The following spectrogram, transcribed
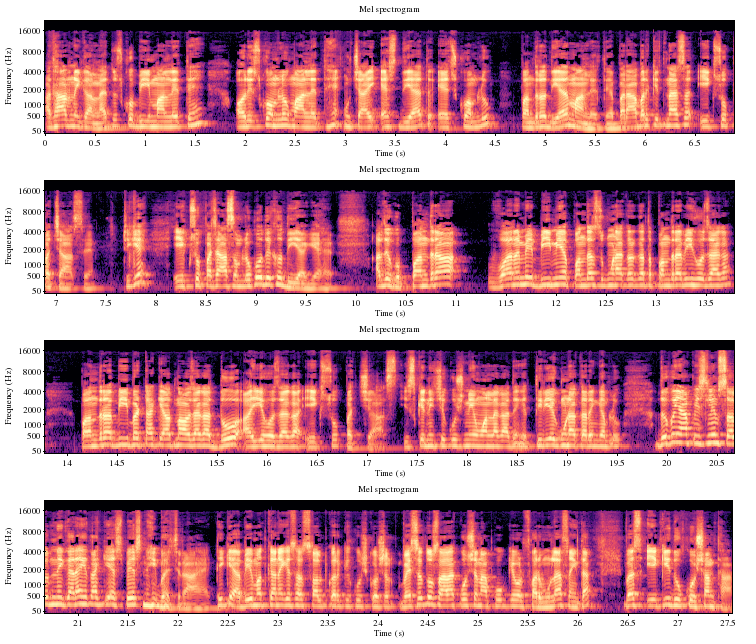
आधार निकालना है तो उसको बी मान लेते हैं, और इसको हम लोग मान लेते हैं ऊंचाई एच दिया है तो एच को हम लोग पंद्रह दिया है, मान लेते हैं। बराबर कितना है, सर? एक सौ पचास है, ठीक है? एक सौ पचास हम लोग को देखो दिया गया है। अब देखो, पंद्रह वन में बी में पंद्रह से गुणा करके तो पंद्रह बी हो जाएगा। पंद्रह बी बट्टा क्या उतना हो जाएगा? दो ये हो जाएगा एक सौ पचास। इसके नीचे कुछ नहीं, वन लगा देंगे। तिरिय गुणा करेंगे हम लोग। देखो, यहाँ पे इसलिए हम सॉल्व नहीं करेंगे ताकि स्पेस नहीं बच रहा है। ठीक है अभी मत करने के साथ सॉल्व करके कुछ क्वेश्चन वैसे तो सारा क्वेश्चन आपको केवल फॉर्मूला सही था, बस एक ही दो क्वेश्चन था।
